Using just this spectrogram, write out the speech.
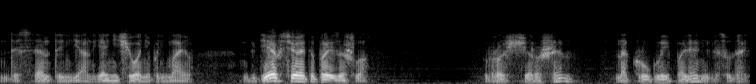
Де Сент-Иньян, я ничего не понимаю. Где все это произошло? В роще Рошен, на круглой поляне, государь.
